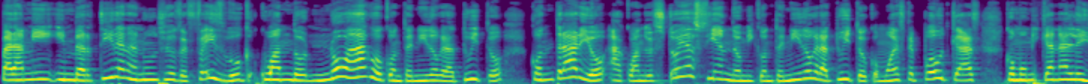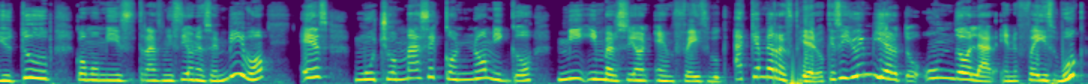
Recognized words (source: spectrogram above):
para mí invertir en anuncios de Facebook cuando no hago contenido gratuito, contrario a cuando estoy haciendo mi contenido gratuito como este podcast, como mi canal de YouTube, como mis transmisiones en vivo, es mucho más económico mi inversión en Facebook. ¿A qué me refiero? Que si yo invierto un dólar en Facebook,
